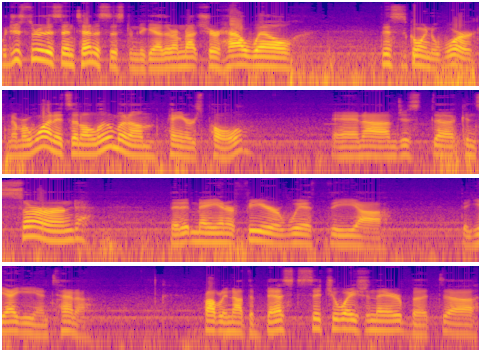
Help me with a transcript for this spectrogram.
we just threw this antenna system together. I'm not sure how well this is going to work. Number one, it's an aluminum painter's pole. And I'm just uh, concerned that it may interfere with the uh, the Yagi antenna. Probably not the best situation there, but uh,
